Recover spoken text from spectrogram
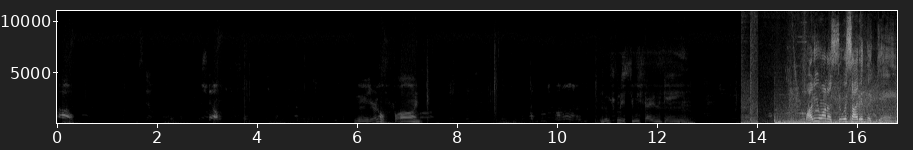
Oh. Still. Mm, You're no fun. You need to commit suicide in the game. Why do you want to suicide in the game?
